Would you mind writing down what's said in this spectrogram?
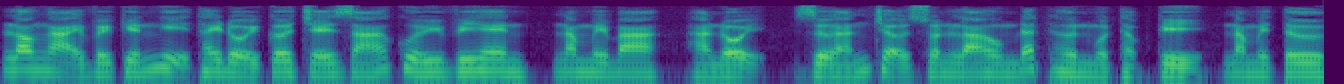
Lo ngại với kiến nghị thay đổi cơ chế giá của EVN, 53. Hà Nội, dự án chợ Xuân La ôm đất hơn một thập kỷ, 54.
